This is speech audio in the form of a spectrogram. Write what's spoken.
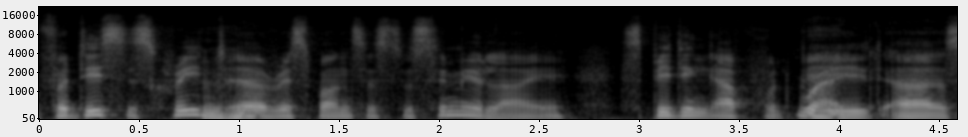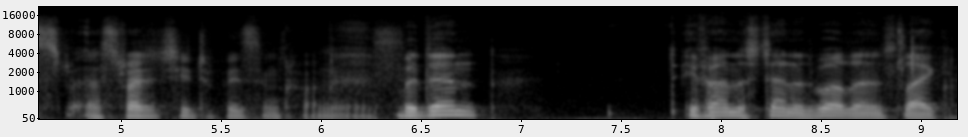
for these discrete uh, Mhm. responses to stimuli, speeding up would be Right. uh, st- a strategy to be synchronous. But then, if I understand it well, then it's like uh,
